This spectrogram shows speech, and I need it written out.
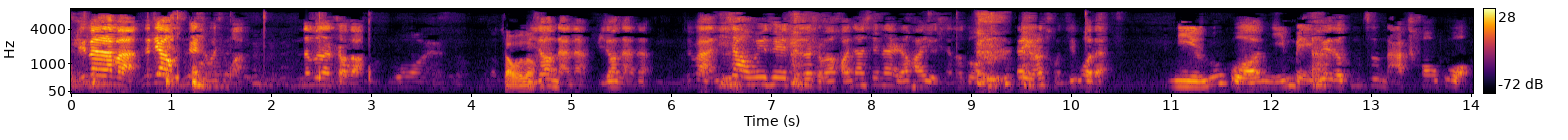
明白了吧？那这样出现什么情况？能不能找到？比较难的，比较难的，对吧？你像我们有同学觉得什么，好像现在人好像有钱的多，但有人统计过的，你如果你每个月的工资拿超过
